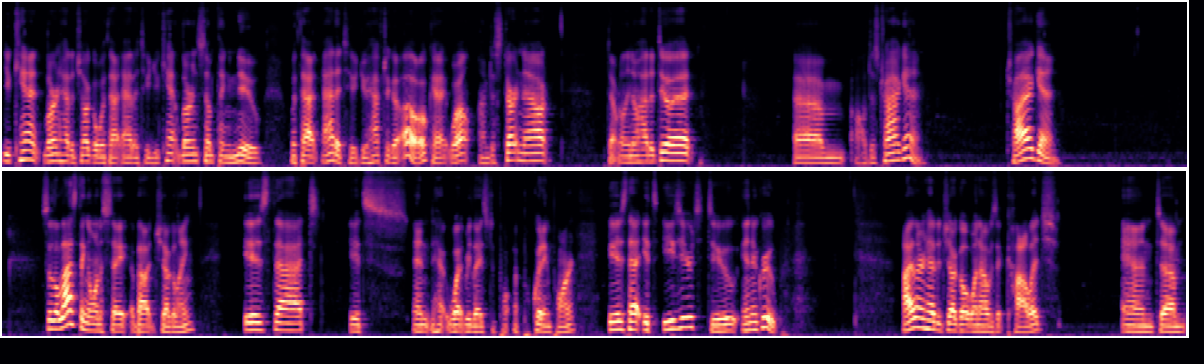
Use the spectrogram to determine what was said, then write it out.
You can't learn how to juggle with that attitude. You can't learn something new with that attitude. You have to go, "Oh, okay. Well, I'm just starting out. Don't really know how to do it. Um, I'll just try again. Try again." So the last thing I want to say about juggling is that it's and what relates to po- quitting porn is that it's easier to do in a group. I learned how to juggle when I was at college, and um,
